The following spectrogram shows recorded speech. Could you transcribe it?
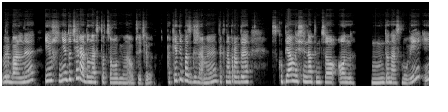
werbalny i już nie dociera do nas to, co mówił nauczyciel. A kiedy bazgrzemy, tak naprawdę skupiamy się na tym, co on do nas mówi i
